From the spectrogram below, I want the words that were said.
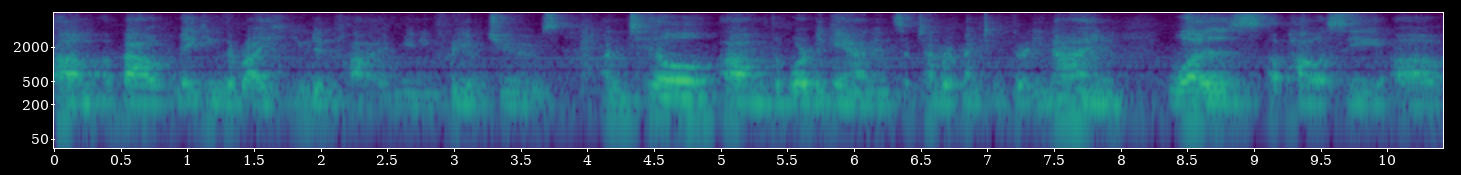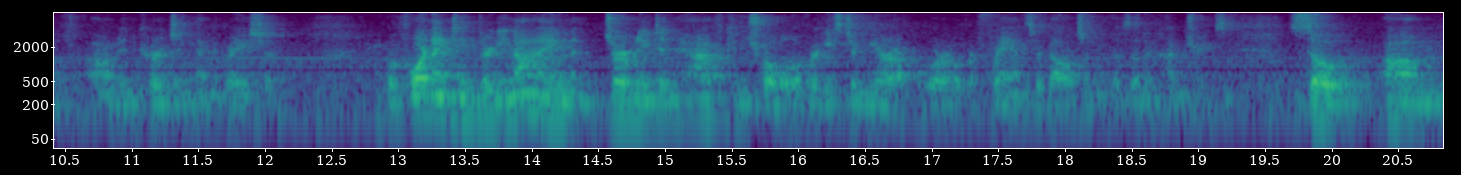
um, about making the Reich Judenfrei, meaning free of Jews, until um, the war began in September of 1939, was a policy of encouraging emigration. Before 1939, Germany didn't have control over Eastern Europe or over France or Belgium or those other countries. So um,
